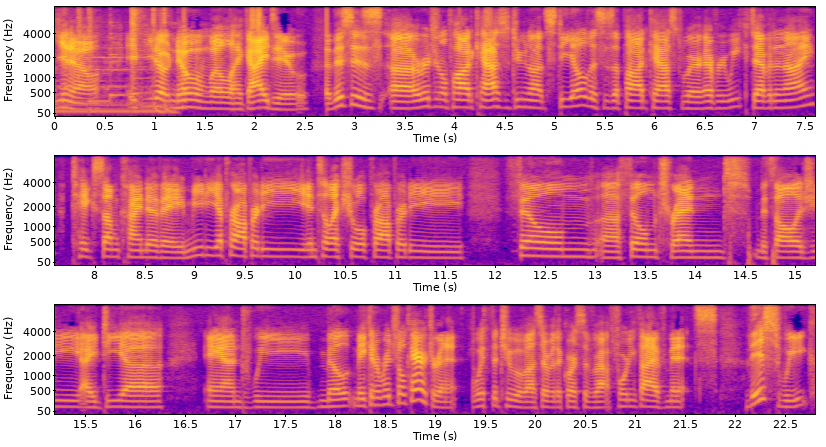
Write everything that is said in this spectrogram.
you know, if you don't know him well like I do, this is uh, original podcast. Do not steal. This is a podcast where every week Devin and I take some kind of a media property, intellectual property, film, uh, film trend, mythology, idea, and we mil- make an original character in it with the two of us over the course of about 45 minutes. This week,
